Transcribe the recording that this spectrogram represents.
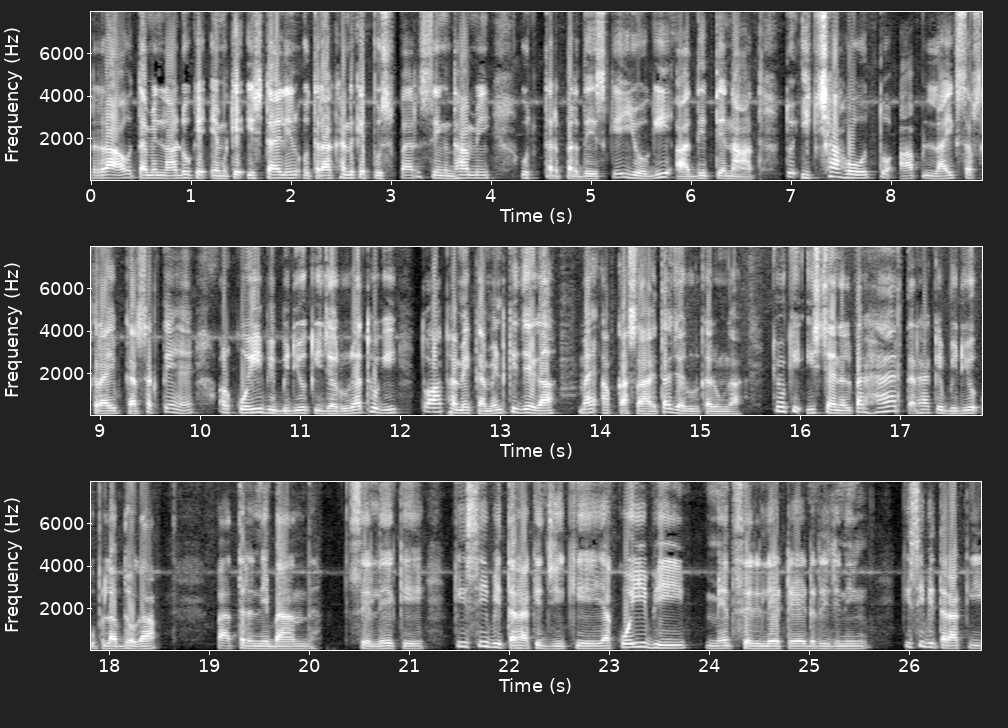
राव तमिलनाडु के एम के स्टालिन, उत्तराखंड के पुष्पर सिंह धामी उत्तर प्रदेश के योगी आदित्यनाथ। तो इच्छा हो तो आप लाइक सब्सक्राइब कर सकते हैं और कोई भी वीडियो की ज़रूरत होगी तो आप हमें कमेंट कीजिएगा, मैं आपका सहायता ज़रूर करूँगा, क्योंकि इस चैनल पर हर तरह के वीडियो उपलब्ध होगा। पात्र निबंध से लेके किसी भी तरह की जीके या कोई भी मैथ से रिलेटेड रीजनिंग किसी भी तरह की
